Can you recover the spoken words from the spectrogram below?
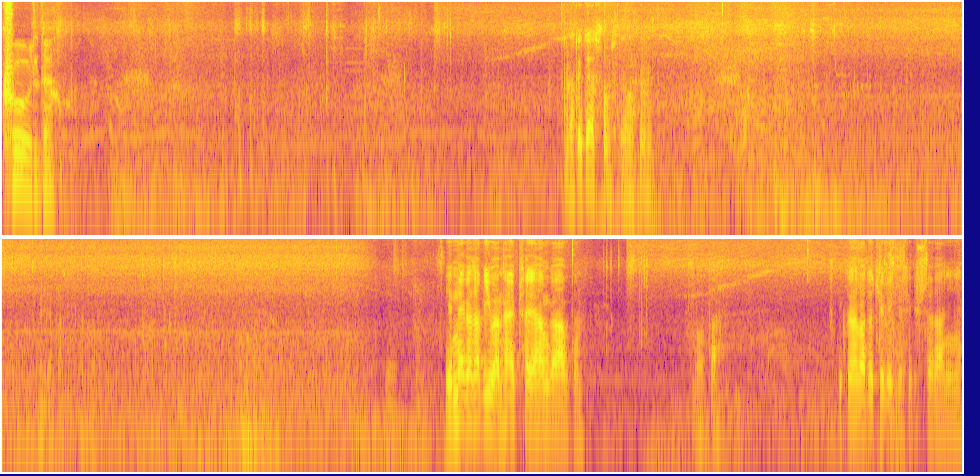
Kurde. A ty też są z tyłu. No ile tam jest? Pięć. Jednego zabiłem, hej, przejechałem go autem. Bota. I to chyba do ciebie Grzesiek strzelanie, nie?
